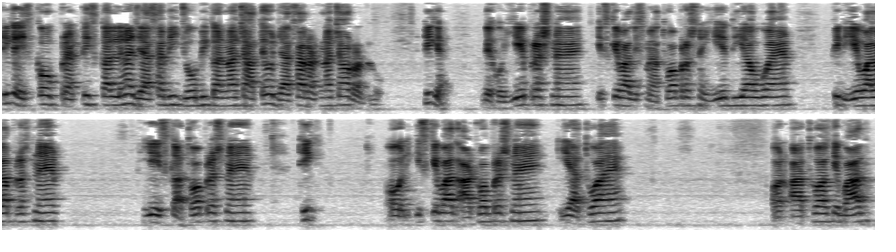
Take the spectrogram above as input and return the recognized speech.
ठीक है, इसको प्रैक्टिस कर लेना, जैसा भी जो भी करना चाहते हो, जैसा रटना चाहो, रट लो। ठीक है देखो, ये प्रश्न है, इसके बाद इसमें अथवा प्रश्न ये दिया हुआ है, फिर ये वाला प्रश्न है, ये इसका अथवा प्रश्न है, ठीक? और इसके बाद आठवां प्रश्न है, ये अथवा है, और अथवा के बाद,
